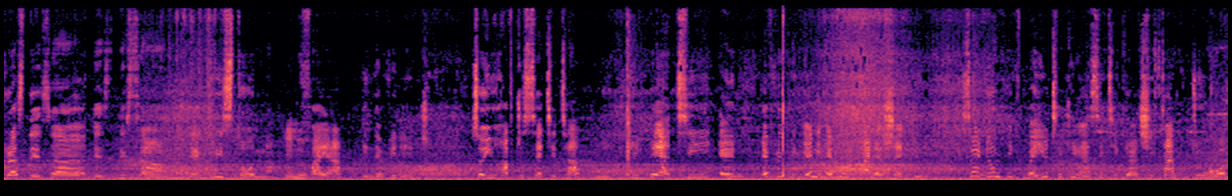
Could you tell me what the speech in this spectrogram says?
grass. There's a there's this um the tree stone fire in the village, so you have to set it up, prepare tea and everything. Yani everyone had a schedule. So I don't think by you taking a city girl, she can't do what.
